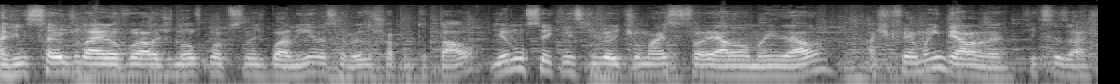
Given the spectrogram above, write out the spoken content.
A gente saiu de lá e levou ela de novo com uma piscina de bolinha, dessa vez no shopping total. E eu não sei quem se divertiu mais, se foi ela ou a mãe dela. Acho que foi a mãe dela, né? O que, vocês acham?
